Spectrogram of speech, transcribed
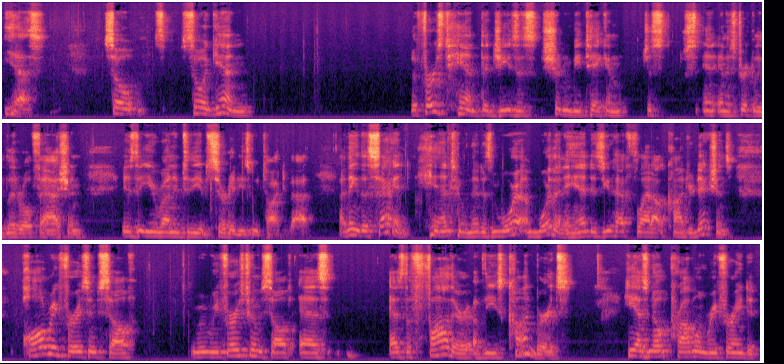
Yes. So, so again, the first hint that Jesus shouldn't be taken just in, in, a strictly literal fashion is that you run into the absurdities we talked about. I think the second hint, and that is more more than a hint, is you have flat out contradictions. Paul refers himself refers to himself as as the father of these converts. He has no problem referring to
